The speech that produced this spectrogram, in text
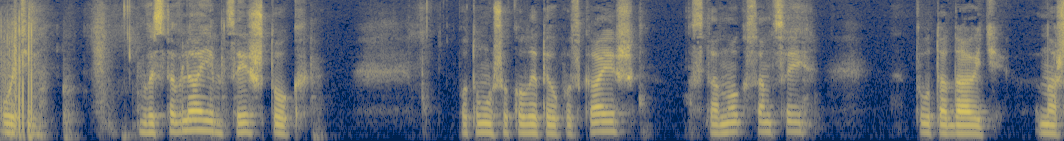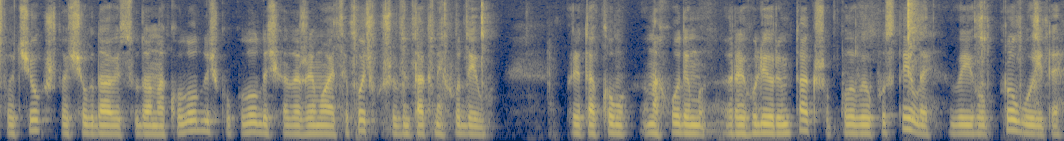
Потім виставляємо цей шток. Тому що коли ти опускаєш станок сам цей, тут давить на шточок, шточок давить сюди на колодочку, колодочка зажимає цепочку, щоб він так не ходив. При такому знаходимо, регулюємо так, щоб коли ви опустили, ви його пробуєте,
